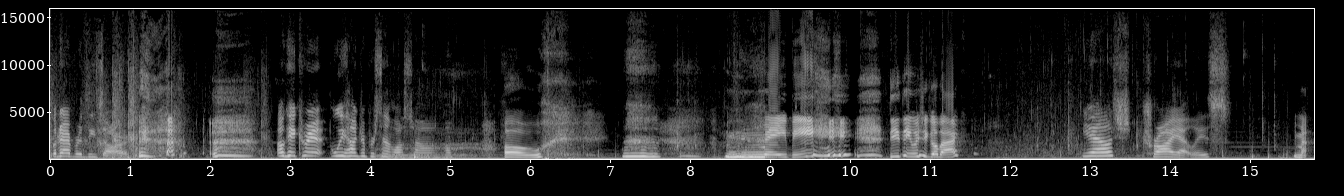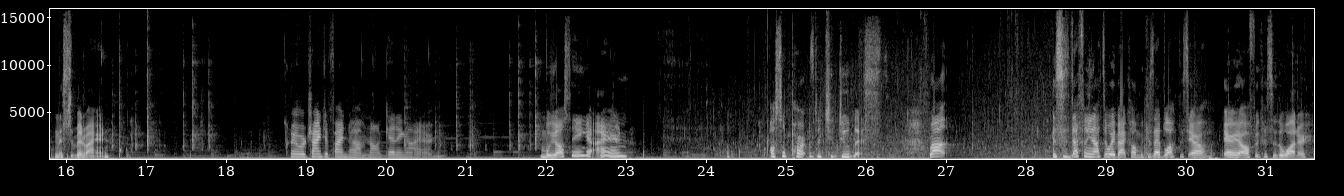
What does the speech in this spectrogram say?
whatever these are. Okay, we 100% lost home. Oh, maybe. Do you think we should go back? yeah, let's try at least. You missed a bit of iron. Karina, we're trying to find how I'm not getting iron. We also need to get iron. Also part of the to-do list. Well, this is definitely not the way back home because I blocked this area off because of the water.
